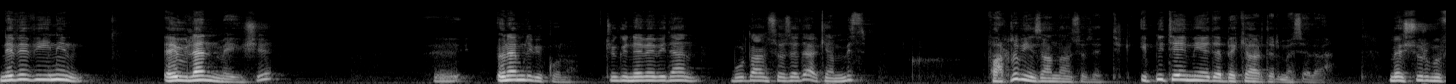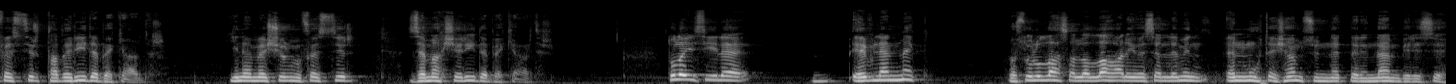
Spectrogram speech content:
Nevevi'nin evlenme işi e, önemli bir konu. Çünkü Nevevi'den buradan söz ederken biz farklı bir insandan söz ettik. İbn Teymiye de bekardır mesela. Meşhur müfessir Taberi de bekardır. Yine meşhur müfessir Zemahşeri de bekardır. Dolayısıyla evlenmek Resulullah sallallahu aleyhi ve sellemin en muhteşem sünnetlerinden birisi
